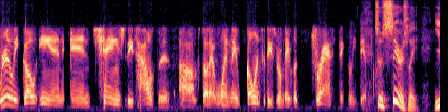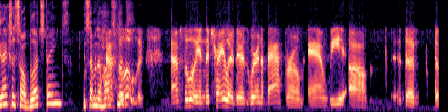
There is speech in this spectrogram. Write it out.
really go in and change these houses um, so that when they go into these rooms, they look drastically different. So seriously, you actually saw blood stains in some of the house flips? Absolutely. Absolutely. In the trailer, there's we're in a bathroom, and we um, the the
